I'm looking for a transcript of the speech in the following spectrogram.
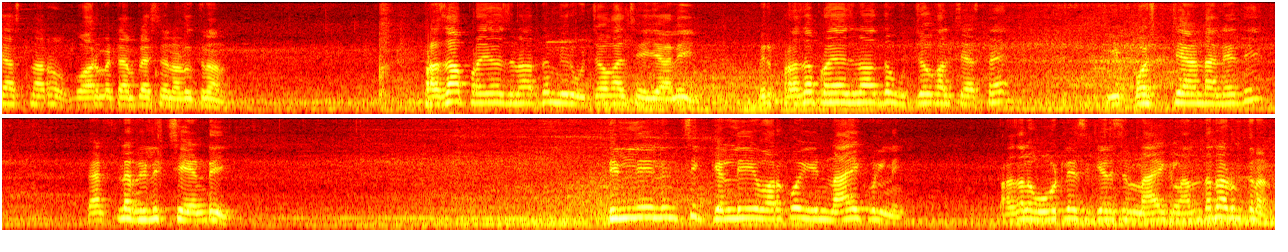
చేస్తున్నారు? గవర్నమెంట్ ఎంప్లాయీస్ నేను అడుగుతున్నాను. ప్రజా ప్రయోజనార్థం మీరు ఉద్యోగాలు చేయాలి. మీరు ప్రజా ప్రయోజనార్థం ఉద్యోగాలు చేస్తే ఈ బస్ స్టాండ్ అనేది వెంటనే రిలీజ్ చేయండి. ఢిల్లీ నుంచి గల్లీ వరకు ఈ నాయకుల్ని ప్రజలు ఓట్లేసి గెలిచిన నాయకులు అందరూ అడుగుతున్నారు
